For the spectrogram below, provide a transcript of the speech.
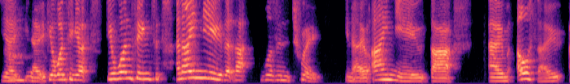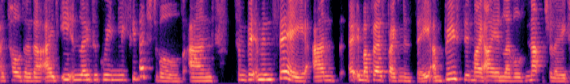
Yeah, mm. you know, if you're wanting your, if you're wanting to, and I knew that that wasn't true. You know, I knew that um, also, I told her that I'd eaten loads of green leafy vegetables and some vitamin C and uh, in my first pregnancy and boosted my iron levels naturally.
